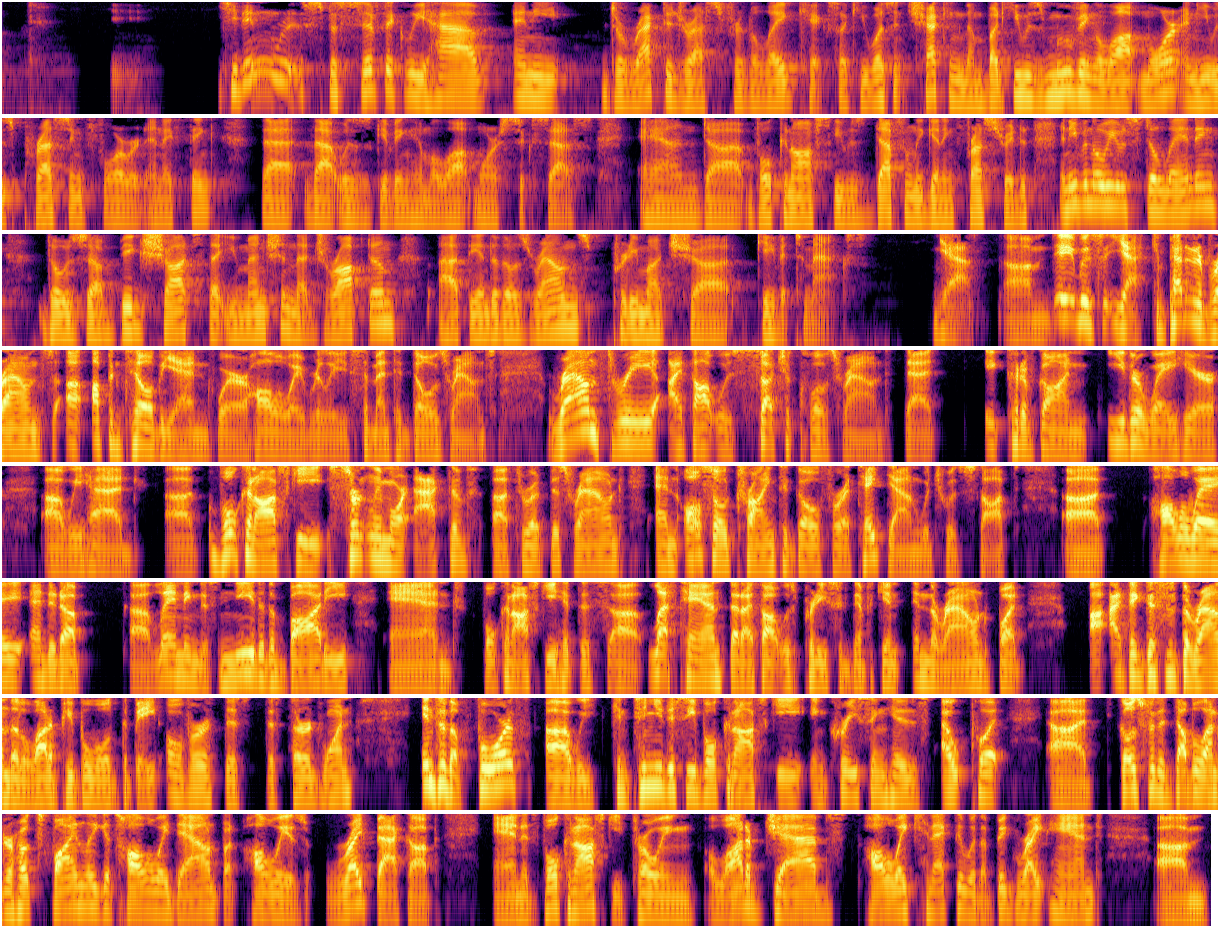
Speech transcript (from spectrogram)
he didn't specifically have any direct address for the leg kicks. Like he wasn't checking them, but he was moving a lot more and he was pressing forward. And I think that that was giving him a lot more success. And uh, Volkanovski was definitely getting frustrated. And even though he was still landing those uh, big shots that you mentioned that dropped him at the end of those rounds, pretty much uh, gave it to Max. Yeah, um, it was yeah competitive rounds uh, up until the end where Holloway really cemented those rounds. Round three, I thought was such a close round that it could have gone either way here. Uh, we had uh, Volkanovski certainly more active uh, throughout this round, and also trying to go for a takedown, which was stopped. Uh, Holloway ended up uh, landing this knee to the body, and Volkanovski hit this uh, left hand that I thought was pretty significant in the round. But I think this is the round that a lot of people will debate over this this third one. Into the fourth, uh, we continue to see Volkanovski increasing his output. Uh, goes for the double underhooks, finally gets Holloway down, but Holloway is right back up. And it's Volkanovski throwing a lot of jabs. Holloway connected with a big right hand. Um,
